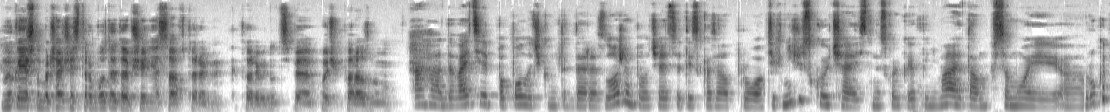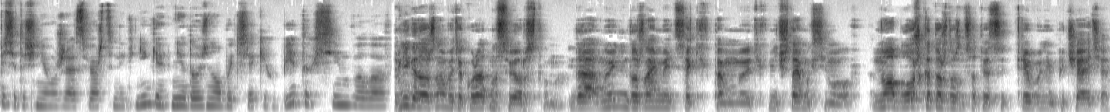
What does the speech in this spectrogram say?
Ну и, конечно, большая часть работы это общение с авторами, которые ведут себя очень по-разному. Ага, давайте по полочкам тогда разложим. Получается, ты сказал про техническую часть. Насколько я понимаю, там в самой э, рукописи, точнее уже сверстанной книге, не должно быть всяких битых символов. Книга должна быть аккуратно сверстана. Да, ну и не должна иметь всяких там этих нечитаемых символов. Но обложка тоже должна соответствовать требованиям печати.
